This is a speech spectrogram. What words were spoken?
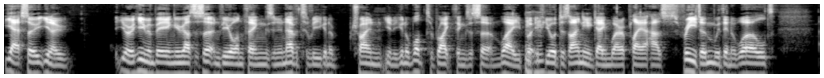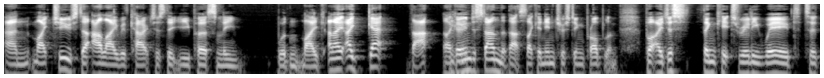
yeah. So you know, you're a human being who has a certain view on things, and inevitably you're going to try and you know, you're going to want to write things a certain way. But if mm-hmm. you're designing a game where a player has freedom within a world and might choose to ally with characters that you personally wouldn't like. And I, I get that. Like, I mm-hmm. understand that that's like an interesting problem, but I just think it's really weird to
